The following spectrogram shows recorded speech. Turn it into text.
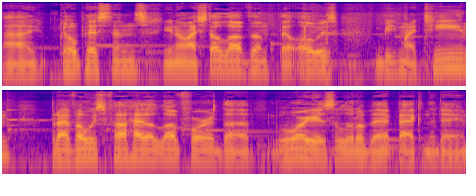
Uh, go Pistons. You know, I still love them. They'll always be my team. But I've always felt had a love for the Warriors a little bit back in the day.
